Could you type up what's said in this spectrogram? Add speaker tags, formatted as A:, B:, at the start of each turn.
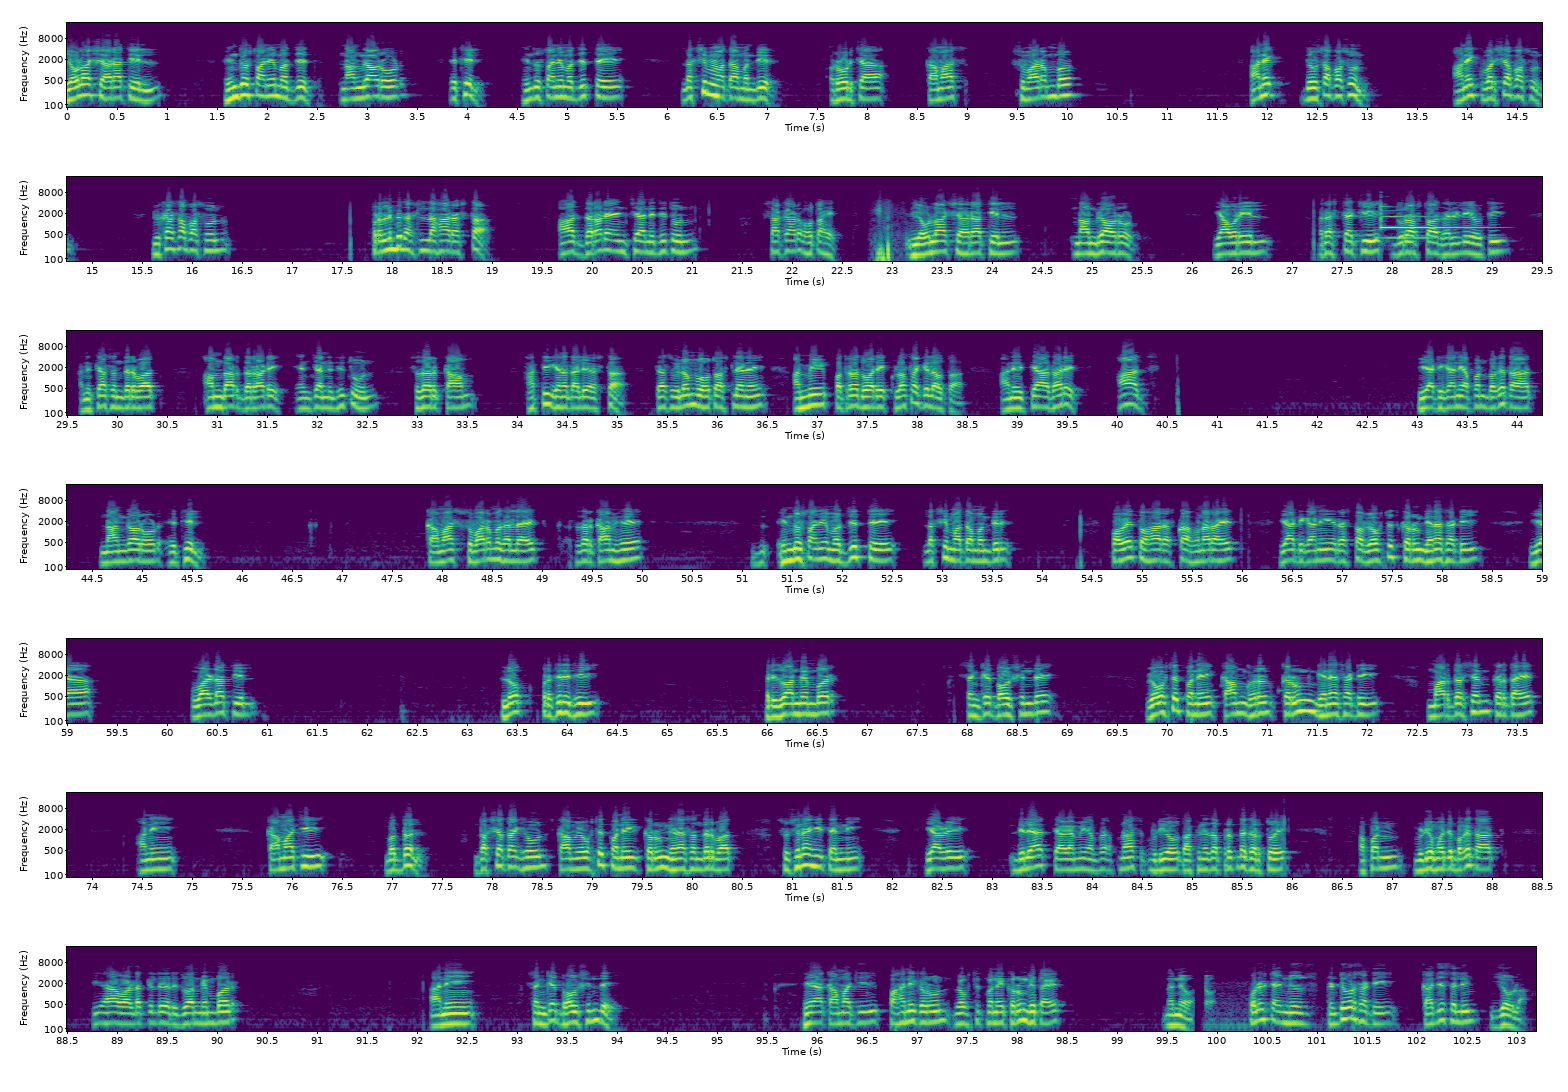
A: येवला शहरातील हिंदुस्थानी मस्जिद नांदगाव रोड येथील हिंदुस्थानी मस्जिद ते लक्ष्मी माता मंदिर रोडच्या कामास शुभारंभ. अनेक दिवसापासून अनेक वर्षापासून विकासापासून प्रलंबित असलेला हा रस्ता आज दराडे यांच्या निधीतून साकार होत आहेत येवला शहरातील नांदगाव रोड यावरील रस्त्याची दुरवस्था झालेली होती. आणि त्या संदर्भात आमदार दराडे यांच्या निधीतून सदर काम हाती घेण्यात आले असता त्यास विलंब होत असल्याने आम्ही पत्राद्वारे खुलासा केला होता. आणि त्या आधारेच आज या ठिकाणी आपण बघत आहात नांदगाव रोड येथील कामास शुभारंभ झाले आहेत सदर काम हे हिंदुस्थानी मस्जिद ते लक्ष्मी माता मंदिर पवेतो हा रस्ता होणार आहेत. या ठिकाणी रस्ता व्यवस्थित करून घेण्यासाठी या वार्डातील लोकप्रतिनिधी रिजवान मेंबर संकेत भाऊ शिंदे व्यवस्थितपणे काम घर करून घेण्यासाठी मार्गदर्शन करत आहेत आणि कामाची बद्दल दक्षता घेऊन काम व्यवस्थितपणे करून घेण्यासंदर्भात सूचनाही त्यांनी यावेळी दिल्या. त्यावेळी आम्ही आप- आपणास व्हिडिओ दाखवण्याचा प्रयत्न करतो आहे आपण व्हिडिओमध्ये बघत आहात. या वार्डातील रिजवान मेंबर आणि संकेत भाऊ शिंदे हे या कामाची पाहणी करून व्यवस्थितपणे करून घेत आहेत. धन्यवाद. पोलीस टाईम न्यूज ट्वेंटी फोरसाठी काजी सलीम येवला.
